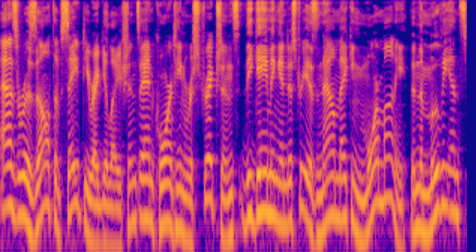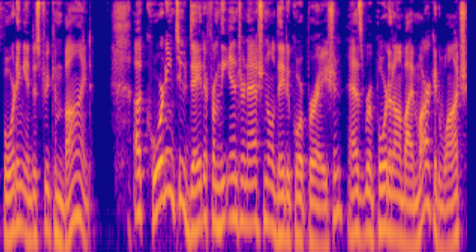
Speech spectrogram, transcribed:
As a result of safety regulations and quarantine restrictions, the gaming industry is now making more money than the movie and sporting industry combined. According to data from the International Data Corporation, as reported on by MarketWatch,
